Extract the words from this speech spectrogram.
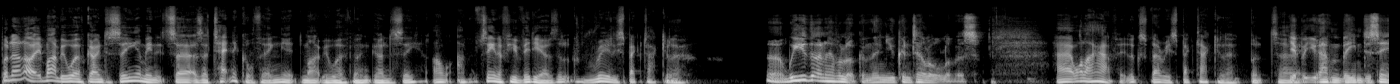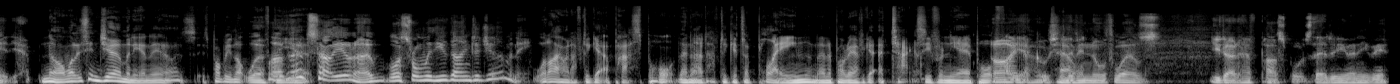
But no, no, it might be worth going to see. I mean, it's uh, as a technical thing, it might be worth going to see. I'll, I've seen a few videos that look really spectacular. Uh, will you go and have a look, and then you can tell all of us. Uh, well, I have. It looks very spectacular, but, uh, Yeah, but you haven't been to see it yet. no. Well, it's in Germany, and you know, it's, it's probably not worth Well, the. Uh, don't tell you know what's wrong with you going to Germany. well, I would have to get a passport, then I'd have to get a plane, and then I'd probably have to get a taxi from the airport. Oh yeah, of course you live in North Wales. You don't have passports there, do you? Any of you?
